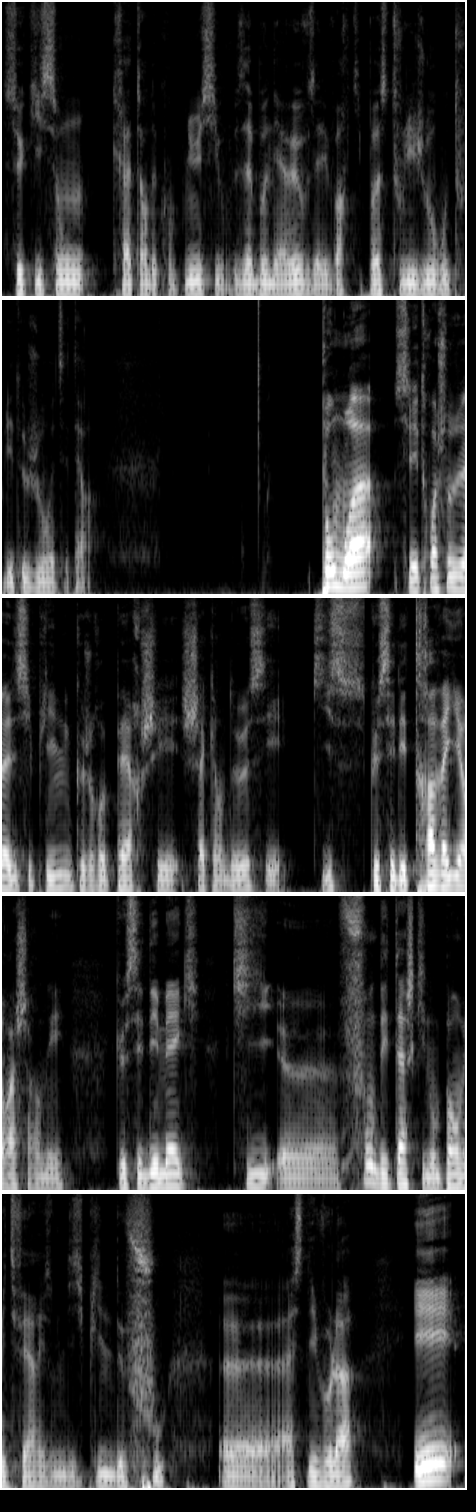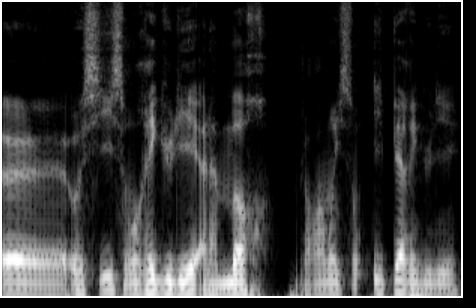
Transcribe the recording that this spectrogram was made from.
ceux qui sont créateurs de contenu, si vous vous abonnez à eux, vous allez voir qu'ils postent tous les jours ou tous les deux jours, etc. Pour moi, c'est les trois choses de la discipline que je repère chez chacun d'eux, c'est que c'est des travailleurs acharnés, que c'est des mecs qui euh, font des tâches qu'ils n'ont pas envie de faire. Ils ont une discipline de fou euh, à ce niveau-là. Et euh, aussi, ils sont réguliers à la mort. Genre vraiment, ils sont hyper réguliers.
